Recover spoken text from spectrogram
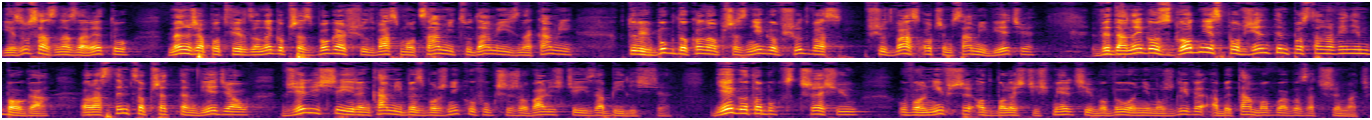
Jezusa z Nazaretu, męża potwierdzonego przez Boga wśród was mocami, cudami i znakami, których Bóg dokonał przez niego wśród was, wśród was o czym sami wiecie, wydanego zgodnie z powziętym postanowieniem Boga oraz tym, co przedtem wiedział, wzięliście i rękami bezbożników ukrzyżowaliście i zabiliście. Jego to Bóg wskrzesił, uwolniwszy od boleści śmierci, bo było niemożliwe, aby ta mogła go zatrzymać.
